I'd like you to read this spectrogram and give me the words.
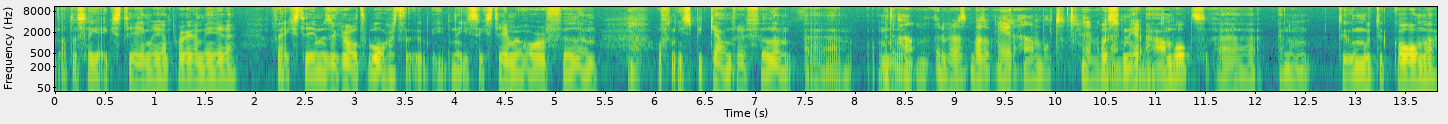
laten we zeggen, extremer gaan programmeren. Of extreem is een groot woord, een iets extremer horrorfilm Ja. of een iets pikantere film. aan- er was, was ook meer aanbod. er was meer aanbod. eh, en om tegemoet te komen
